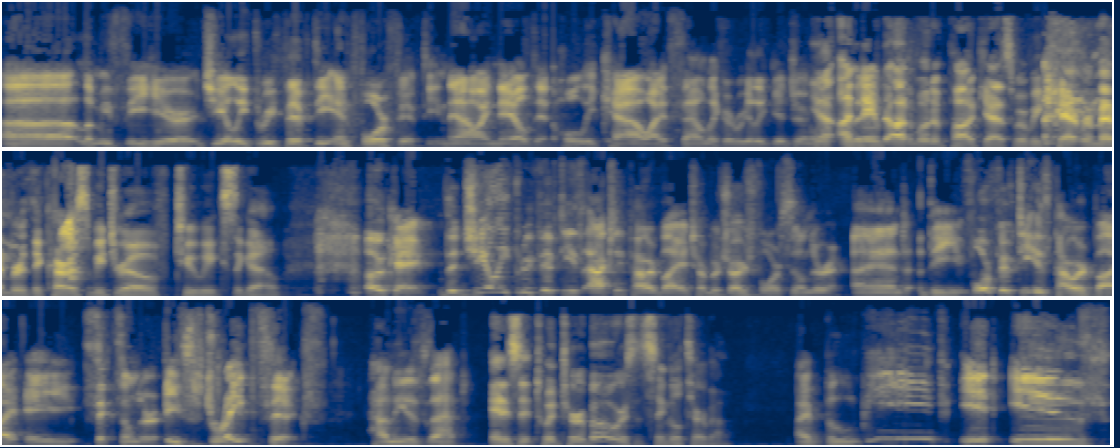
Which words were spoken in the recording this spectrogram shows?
uh let me see here GLE 350 and 450. Now I nailed it. Holy cow! I sound like a really good general. Yeah, journalist. today. unnamed automotive podcast where we can't remember the cars we drove two weeks ago. Okay, the GLE 350 is actually powered by a turbocharged four cylinder, and the 450 is powered by a six cylinder, a straight six. How neat is that? And is it twin turbo or is it single turbo? I believe it is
